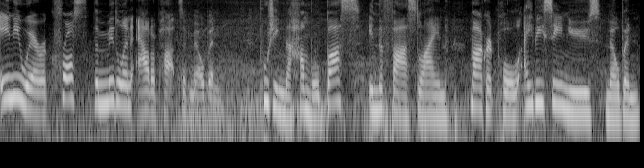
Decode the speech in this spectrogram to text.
anywhere across the middle and outer parts of Melbourne, putting the humble bus in the fast lane. Margaret Paul, ABC News, Melbourne.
